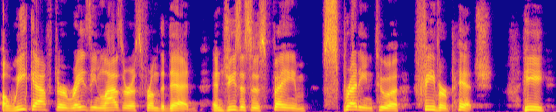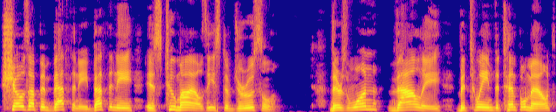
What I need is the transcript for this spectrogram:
A week after raising Lazarus from the dead, and Jesus' fame spreading to a fever pitch. He shows up in Bethany. Bethany is two miles east of Jerusalem. There's one valley between the Temple Mount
